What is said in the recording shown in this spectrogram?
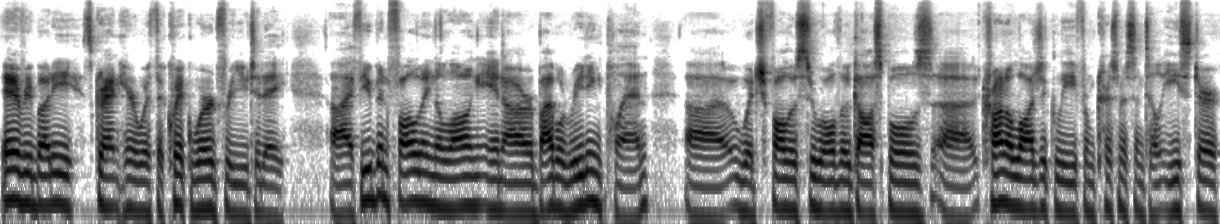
Hey everybody, it's Grant here with a quick word for you today. Uh, if you've been following along in our Bible reading plan, uh, which follows through all the Gospels uh, chronologically from Christmas until Easter,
